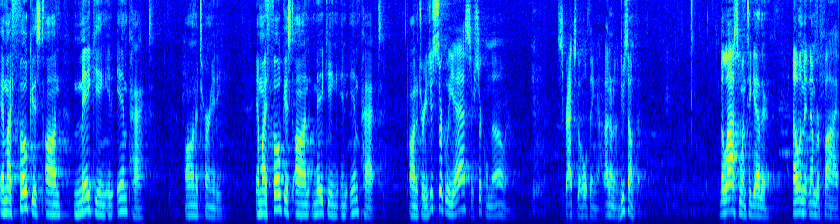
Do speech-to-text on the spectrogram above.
Am I focused on making an impact on eternity? Am I focused on making an impact on eternity? Just circle yes or circle no or scratch the whole thing out. I don't know. Do something. The last one together, element number five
